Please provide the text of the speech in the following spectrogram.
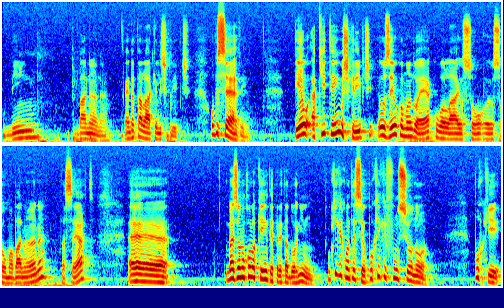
bin, banana. Ainda está lá aquele script. Observem, eu aqui tenho o script, eu usei o comando echo, olá, eu sou, eu sou uma banana, tá certo? É, mas eu não coloquei interpretador nenhum. O que, que aconteceu? Por que, que funcionou? Porque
